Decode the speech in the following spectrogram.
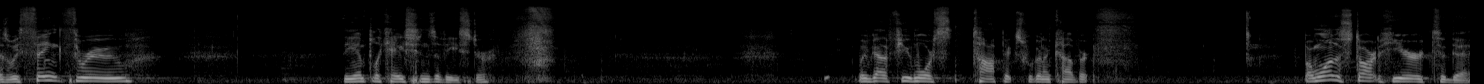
As we think through the implications of Easter, we've got a few more topics we're going to cover. But I want to start here today.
